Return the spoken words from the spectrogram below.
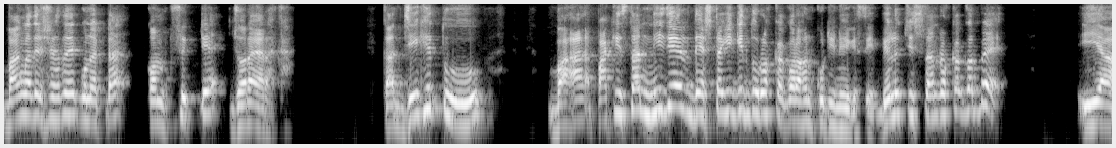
বাংলাদেশের সাথে কোনো একটা কনফ্লিক্টে জড়ায় রাখা। কারণ যেহেতু পাকিস্তান নিজের দেশটাকে কিন্তু রক্ষা করা এখন কঠিন হয়ে গেছে। বেলুচিস্তান রক্ষা করবে, ইয়া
